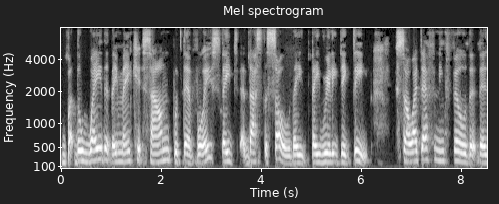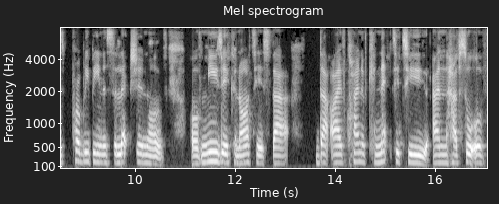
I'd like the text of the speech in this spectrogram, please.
But the way that they make it sound with their voice, they that's the soul. They they really dig deep. So I definitely feel that there's probably been a selection of of music and artists that that I've kind of connected to and have sort of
